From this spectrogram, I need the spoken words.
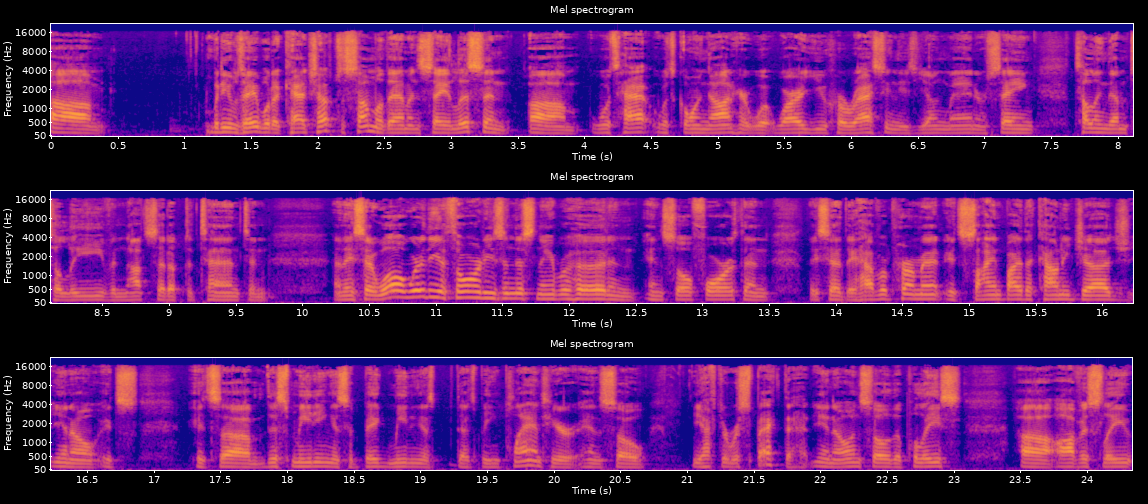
um, but he was able to catch up to some of them and say, "Listen, um, what's ha- what's going on here? What, why are you harassing these young men or saying, telling them to leave and not set up the tent?" And and they said, "Well, we're the authorities in this neighborhood and, and so forth." And they said they have a permit. It's signed by the county judge. You know, it's it's um, this meeting is a big meeting that's, that's being planned here, and so you have to respect that, you know. And so the police, uh, obviously,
